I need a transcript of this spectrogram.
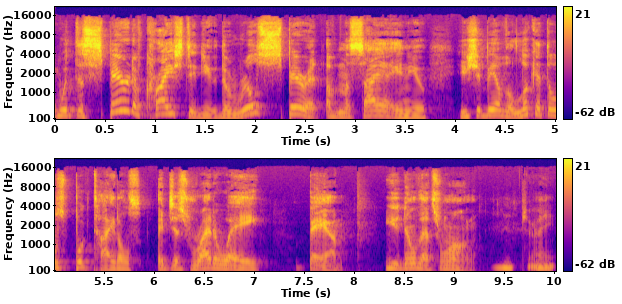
with the spirit of christ in you the real spirit of messiah in you you should be able to look at those book titles and just right away bam you know that's wrong. That's right.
